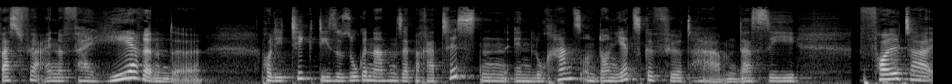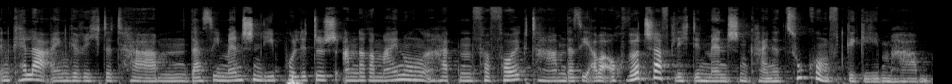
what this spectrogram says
was für eine verheerende Politik diese sogenannten Separatisten in Luhansk und Donetsk geführt haben, dass sie Folter in Keller eingerichtet haben, dass sie Menschen, die politisch andere Meinungen hatten, verfolgt haben, dass sie aber auch wirtschaftlich den Menschen keine Zukunft gegeben haben.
